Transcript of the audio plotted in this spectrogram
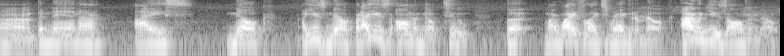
uh, banana, ice, milk. I use milk, but I use almond milk too. But my wife likes regular milk. I would use almond milk.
